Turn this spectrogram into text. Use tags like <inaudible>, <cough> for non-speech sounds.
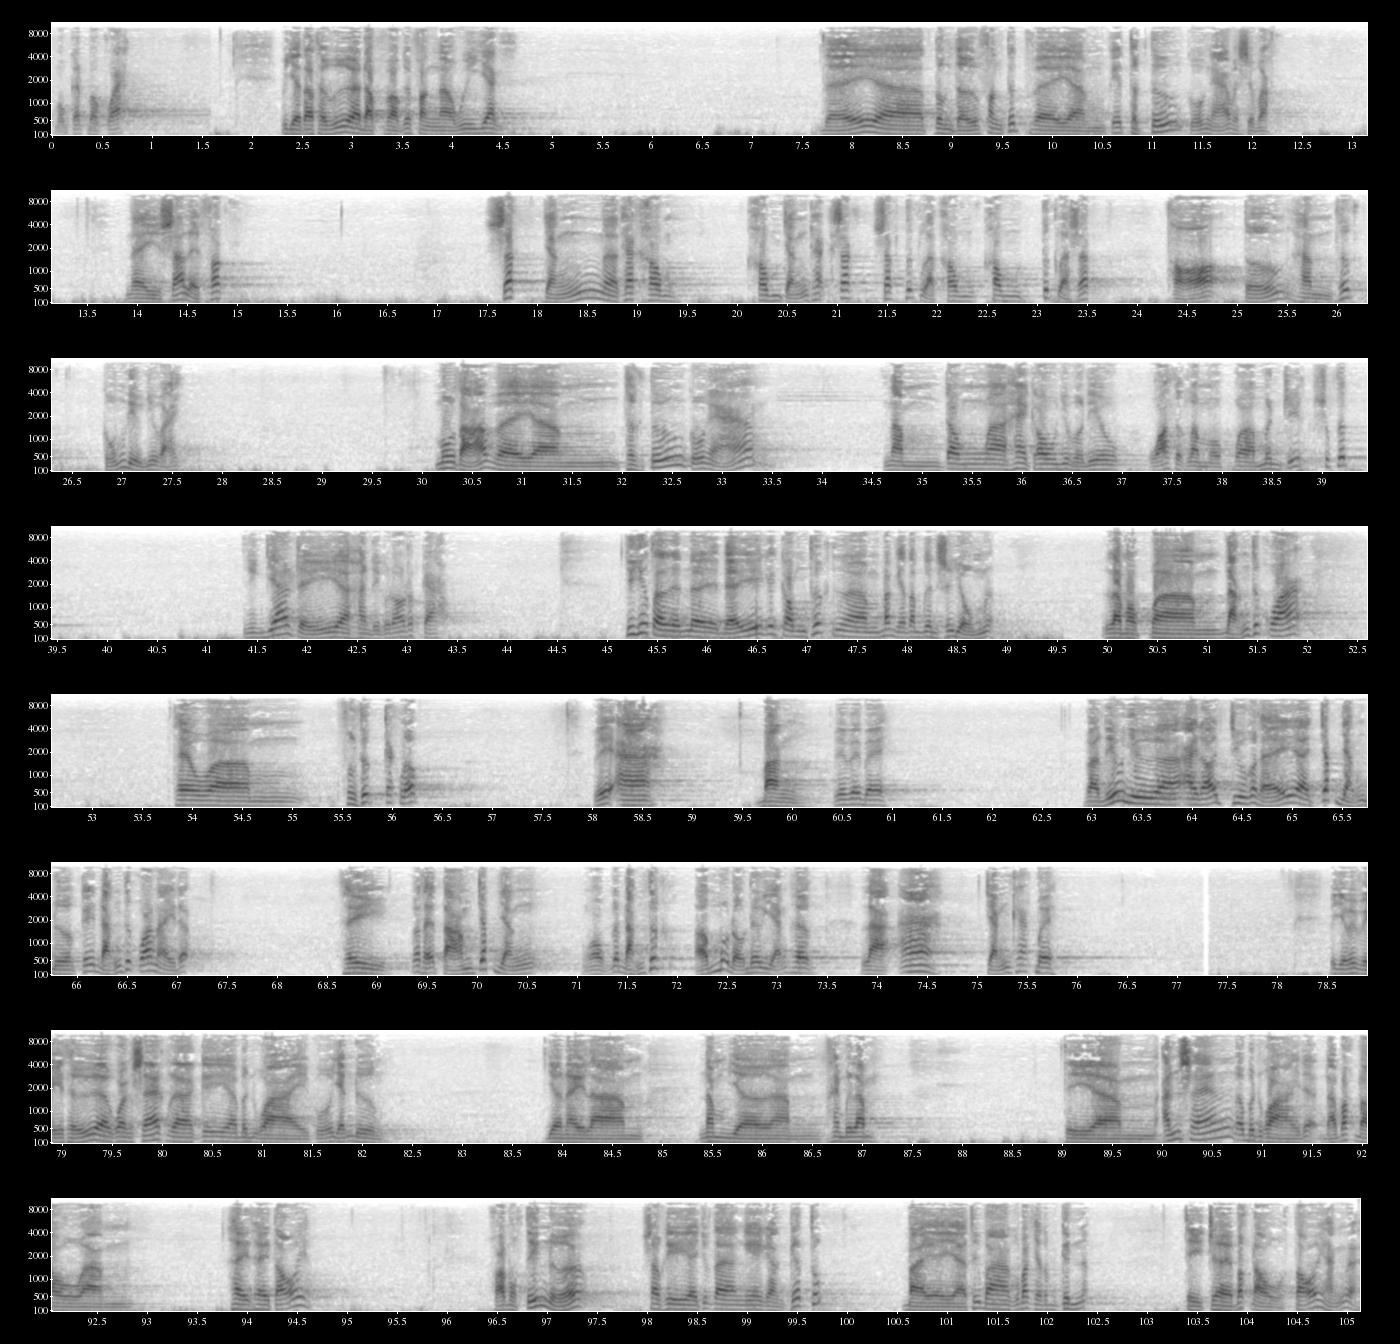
một cách bao quát. Bây giờ ta thử đọc vào cái phần à, quy văn để à, tuần tự phân tích về à, cái thực tướng của ngã và sự vật. Này xá lệ phất sắc chẳng ờ, khác không. Không chẳng khác sắc. Sắc tức là không không tức là sắc. Thọ tưởng hành thức cũng đều như vậy. Mô tả về uh, thực tướng của ngã nằm trong uh, hai câu như vừa điêu quả thực là một uh, minh triết xúc tích. Nhưng giá trị uh, hành trì của nó rất cao chứ nhất ta định để ý cái công thức à, bác nhã tâm kinh sử dụng đó, là một à, đẳng thức hóa theo à, phương thức cắt lớp. Với a bằng v với b. Và nếu như ai đó chưa có thể chấp nhận được cái đẳng thức hóa này đó, thì có thể tạm chấp nhận một cái đẳng thức ở mức độ đơn giản hơn là a chẳng khác b bây giờ quý vị thử ờ, quan sát ra cái ờ, bên ngoài của giảng đường. Giờ này là 5 giờ 25 thì ánh sáng ở bên ngoài đó đã bắt đầu hơi hơi tối. Khoảng một tiếng nữa sau khi ờ, chúng ta nghe gần kết thúc bài thứ ba của bác gia tâm kinh đó, thì trời bắt đầu tối hẳn rồi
